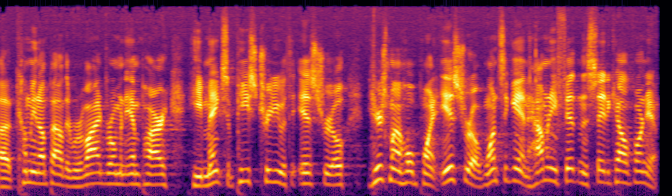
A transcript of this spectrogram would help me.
uh, coming up out of the revived Roman Empire. He makes a peace treaty with Israel. Here's my whole point Israel, once again, how many fit in the state of California?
